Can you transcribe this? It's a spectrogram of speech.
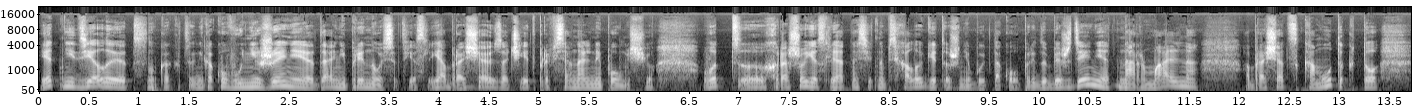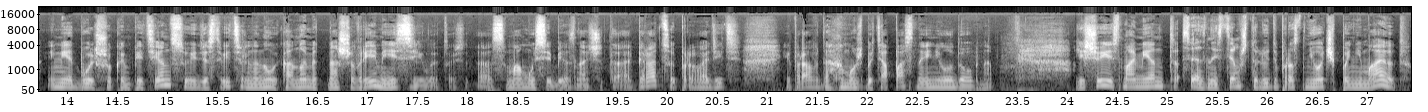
И это не делает, ну, как то никакого унижения, да, не приносит, если я обращаюсь за чьей-то профессиональной помощью. Вот э, хорошо, если относительно психологии тоже не будет такого предубеждения. Это нормально обращаться к кому-то, кто имеет большую компетенцию и действительно, ну, экономит наше время и силы. То есть да, самому самому себе, значит, операцию проводить, и правда, может быть опасно и неудобно. Еще есть момент, связанный с тем, что люди просто не очень понимают,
